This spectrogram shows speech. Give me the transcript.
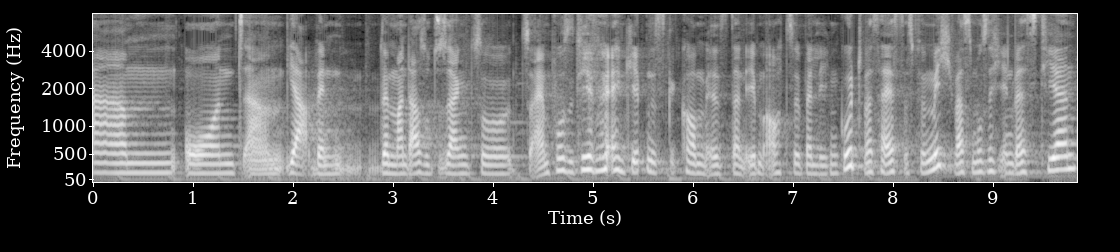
Ähm, und ähm, ja, wenn, wenn man da sozusagen zu, zu einem positiven Ergebnis gekommen ist, dann eben auch zu überlegen, gut, was heißt das für mich? Was muss ich investieren?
